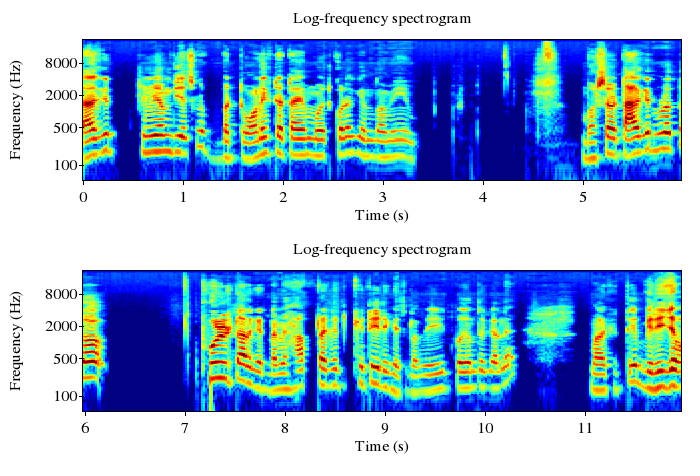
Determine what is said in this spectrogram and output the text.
টার্গেট প্রিমিয়াম দিয়েছিল বাট অনেকটা টাইম ওয়েট করে, কিন্তু আমি ভরসা টার্গেট তো ফুল টার্গেট না, আমি হাফ টার্গেট কেটেই রেখেছিলাম। যে এই পর্যন্ত গেলে মার্কেট থেকে বেরিয়ে যাব।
